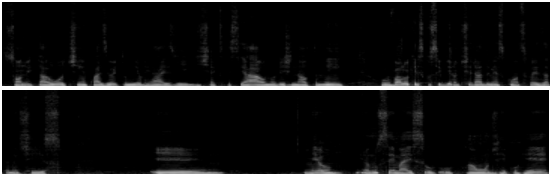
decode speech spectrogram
Só no Itaú eu tinha quase 8 mil reais de, de cheque especial, no original também. O valor que eles conseguiram tirar das minhas contas foi exatamente isso. E, meu, eu não sei mais o, o aonde recorrer.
